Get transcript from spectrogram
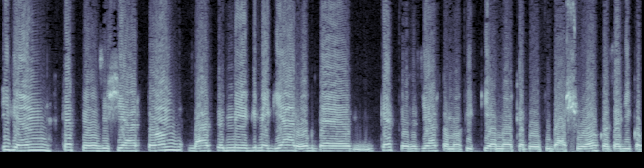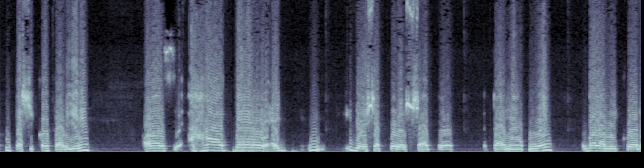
Igen, kettőhöz is jártam, hát még, még járok, de kettőhöz jártam, akik kiemelkedő tudásúak. Az egyik a Kutasi Katalin, az hát egy idősebb, korosabb tanárnő, valamikor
